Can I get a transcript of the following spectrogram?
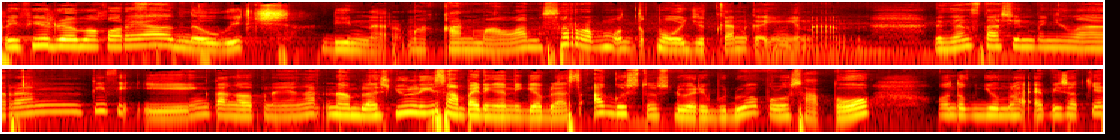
Review drama Korea The Witch Dinner. Makan malam serem untuk mewujudkan keinginan dengan stasiun penyelaran TV Ing tanggal penayangan 16 Juli sampai dengan 13 Agustus 2021 untuk jumlah episodenya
